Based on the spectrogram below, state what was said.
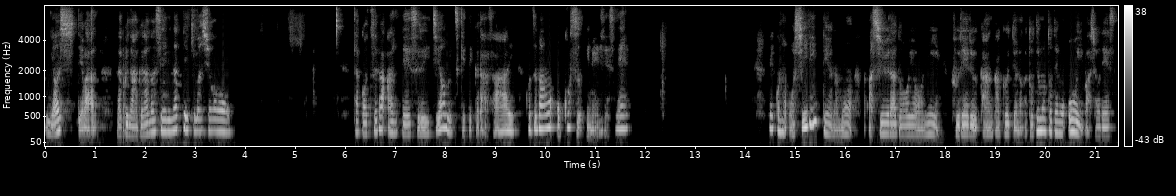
よし。では、楽なあぐらの姿勢になっていきましょう。座骨が安定する位置を見つけてください。骨盤を起こすイメージですね。で、このお尻っていうのも足裏同様に触れる感覚っていうのがとてもとても多い場所です。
